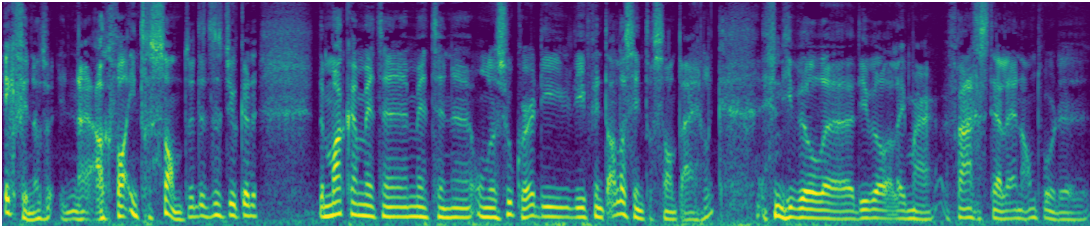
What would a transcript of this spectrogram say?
Ik vind dat nou, in elk geval interessant. Dat is natuurlijk de, de makker met, uh, met een uh, onderzoeker. Die, die vindt alles interessant eigenlijk. En die wil, uh, die wil alleen maar vragen stellen en antwoorden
